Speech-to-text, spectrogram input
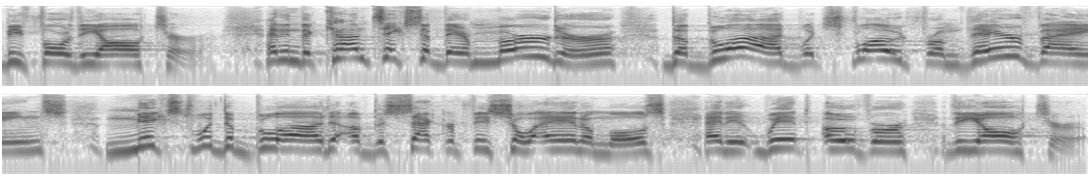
before the altar. And in the context of their murder, the blood which flowed from their veins mixed with the blood of the sacrificial animals and it went over the altar.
